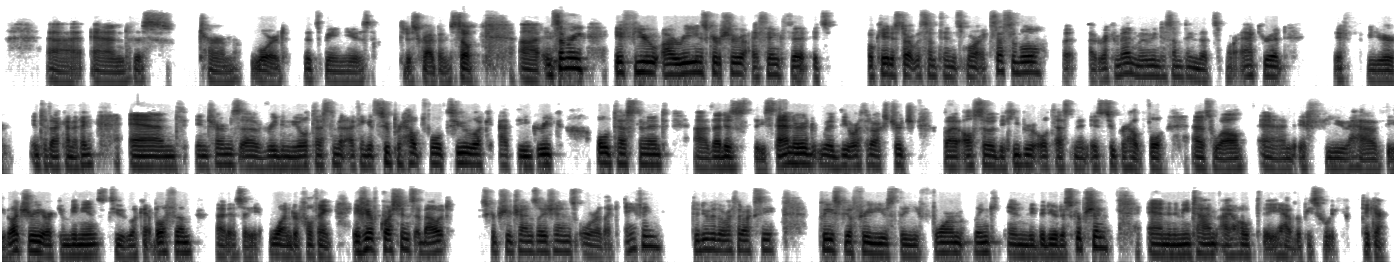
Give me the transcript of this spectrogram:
uh, and this term Lord that's being used to describe Him. So, uh, in summary, if you are reading scripture, I think that it's okay to start with something that's more accessible, but I'd recommend moving to something that's more accurate if you're into that kind of thing. And in terms of reading the Old Testament, I think it's super helpful to look at the Greek Old Testament. Uh, that is the standard with the Orthodox Church, but also the Hebrew Old Testament is super helpful as well. And if you have the luxury or convenience to look at both of them, that is a wonderful thing. If you have questions about scripture translations or like anything to do with orthodoxy, please feel free to use the form link in the video description. And in the meantime, I hope that you have a peaceful week. Take care.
